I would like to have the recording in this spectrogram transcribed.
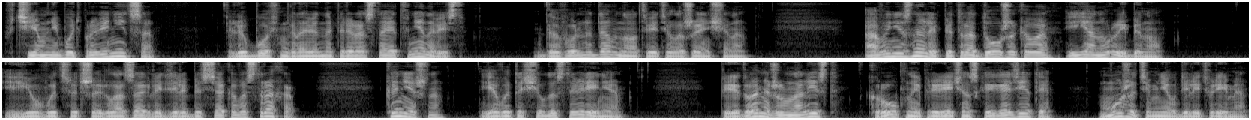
в чем-нибудь провиниться. Любовь мгновенно перерастает в ненависть. «Довольно давно», — ответила женщина. «А вы не знали Петра Должикова и Яну Рыбину?» Ее выцветшие глаза глядели без всякого страха. «Конечно». Я вытащил удостоверение. «Перед вами журналист крупной приреченской газеты. Можете мне уделить время?»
